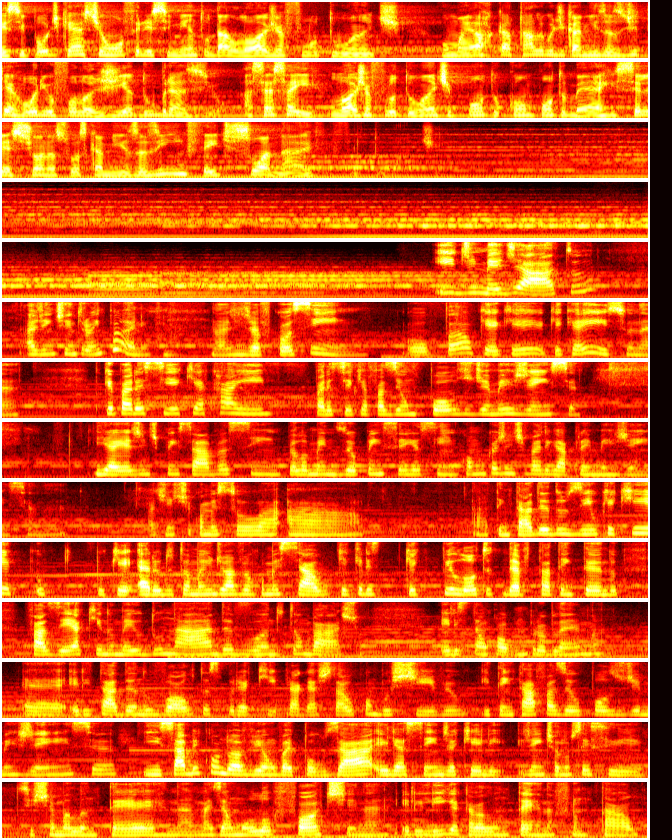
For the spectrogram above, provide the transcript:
Esse podcast é um oferecimento da Loja Flutuante, o maior catálogo de camisas de terror e ufologia do Brasil. Acesse aí lojaflutuante.com.br, seleciona suas camisas e enfeite sua nave flutuante. E de imediato a gente entrou em pânico. né? A gente já ficou assim: opa, o que, que, que, que é isso, né? Porque parecia que ia cair, parecia que ia fazer um pouso de emergência. E aí a gente pensava assim, pelo menos eu pensei assim, como que a gente vai ligar para emergência, né? A gente começou a, a, a tentar deduzir o que que o, porque era do tamanho de um avião comercial, o que que, eles, o que que o piloto deve estar tentando fazer aqui no meio do nada, voando tão baixo. Eles estão com algum problema? É, ele está dando voltas por aqui para gastar o combustível e tentar fazer o pouso de emergência. E sabe quando o avião vai pousar, ele acende aquele. Gente, eu não sei se se chama lanterna, mas é um holofote, né? Ele liga aquela lanterna frontal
